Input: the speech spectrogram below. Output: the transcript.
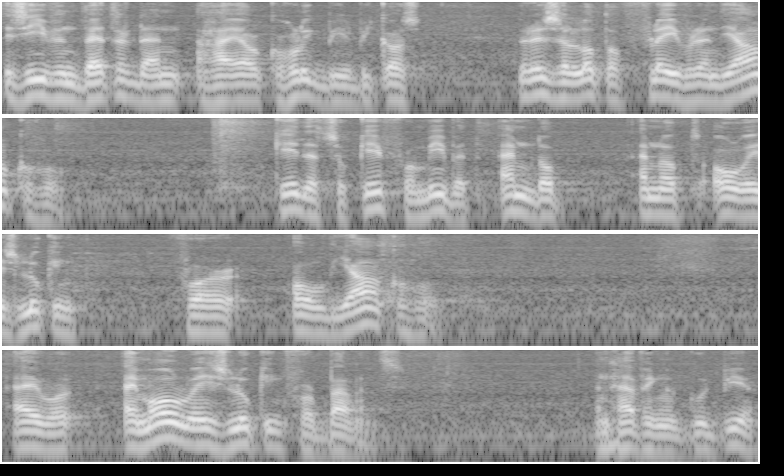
is even better than high alcoholic beer because there is a lot of flavor in the alcohol. Okay, that's okay for me, but I'm not, I'm not always looking for all the alcohol. I wa- I'm always looking for balance and having a good beer.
